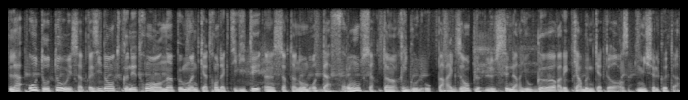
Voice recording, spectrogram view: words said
La Haute Auto et sa présidente connaîtront en un peu moins de 4 ans d'activité un certain nombre d'affronts, certains rigolos. Par exemple, le scénario Gore avec Carbone 14, Michel Cotta.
